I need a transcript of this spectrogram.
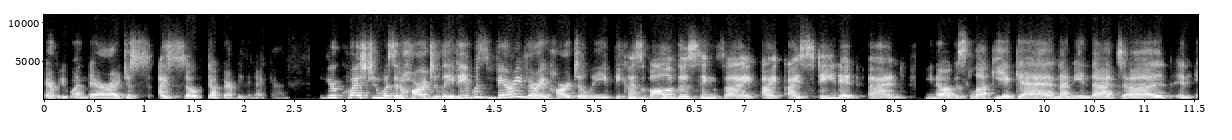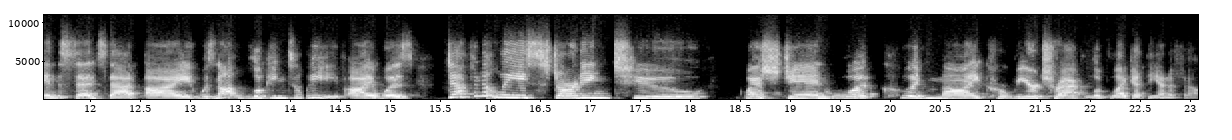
everyone there. I just, I soaked up everything I can your question was it hard to leave? It was very very hard to leave because of all of those things i i, I stated. And you know i was lucky again i mean that uh, in, in the sense that i was not looking to leave. I was definitely starting to question what could my career track look like at the nfl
